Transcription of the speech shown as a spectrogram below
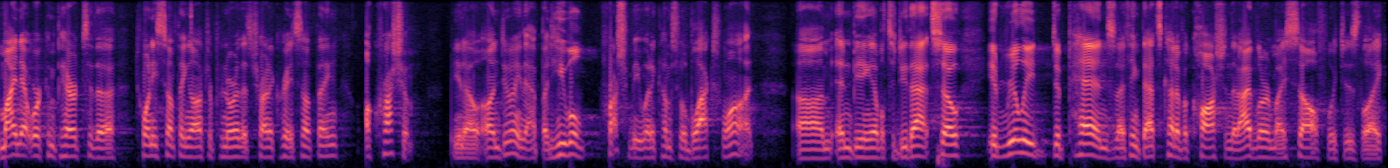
my network compared to the 20-something entrepreneur that's trying to create something. I'll crush him, you know, on doing that. But he will crush me when it comes to a black swan. Um, and being able to do that. So it really depends. And I think that's kind of a caution that I've learned myself, which is like,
